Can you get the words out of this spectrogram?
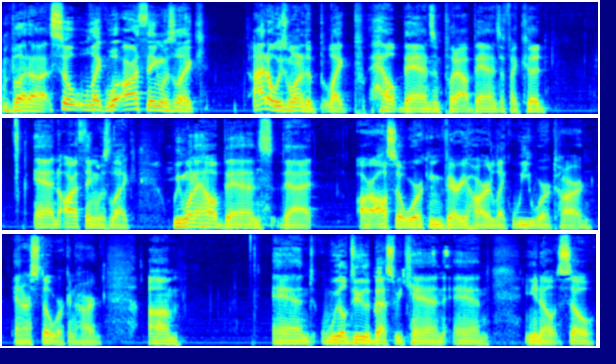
but uh, so like, what our thing was like, I'd always wanted to like help bands and put out bands if I could, and our thing was like, we want to help bands that are also working very hard, like we worked hard and are still working hard. Um, and we'll do the best we can. And you know, so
